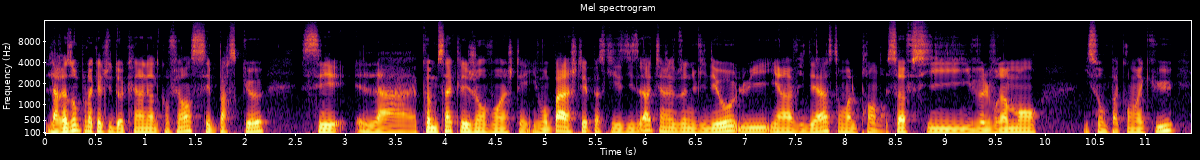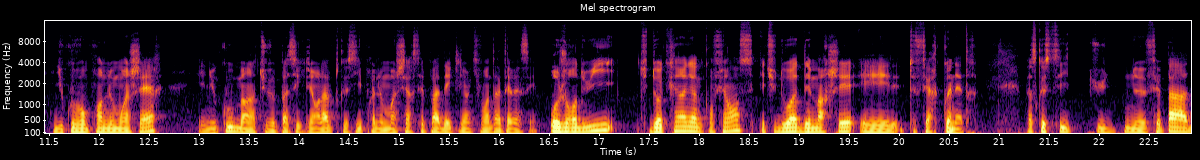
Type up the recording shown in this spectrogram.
La raison pour laquelle tu dois créer un lien de confiance, c'est parce que c'est la... comme ça que les gens vont acheter. Ils vont pas acheter parce qu'ils se disent ah tiens j'ai besoin d'une vidéo, lui il y a un vidéaste, on va le prendre. Sauf s'ils veulent vraiment, ils sont pas convaincus, et du coup ils vont prendre le moins cher. Et du coup, ben, tu veux pas ces clients-là parce que s'ils prennent le moins cher, c'est pas des clients qui vont t'intéresser. Aujourd'hui, tu dois créer un lien de confiance et tu dois démarcher et te faire connaître. Parce que si tu ne fais pas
